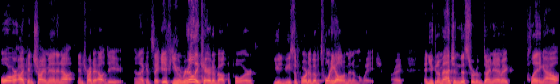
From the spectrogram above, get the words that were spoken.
Or I can chime in and out and try to outdo you. And I can say, if you really cared about the poor, you'd be supportive of a $20 minimum wage, right? And you can imagine this sort of dynamic playing out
